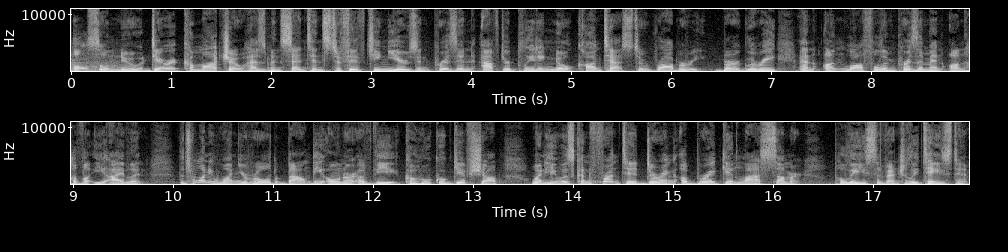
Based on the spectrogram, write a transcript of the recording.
Also new, Derek Camacho has been sentenced to 15 years in prison after pleading no contest to robbery, burglary, and unlawful imprisonment on Hawaii Island. The 21 year old bound the owner of the Kahuku gift shop when he was confronted during a break in last summer. Police eventually tased him.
